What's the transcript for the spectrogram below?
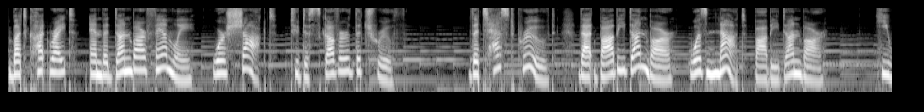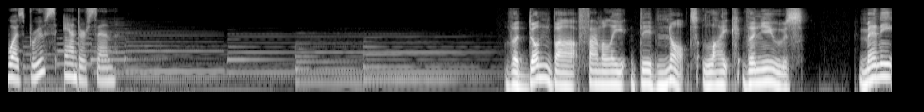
But Cutright and the Dunbar family were shocked to discover the truth. The test proved that Bobby Dunbar was not Bobby Dunbar. He was Bruce Anderson. The Dunbar family did not like the news. Many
